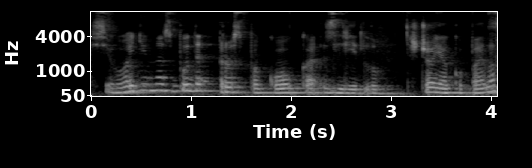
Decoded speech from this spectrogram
Сьогодні в нас буде розпаковка з Лідлу. Що я купила?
